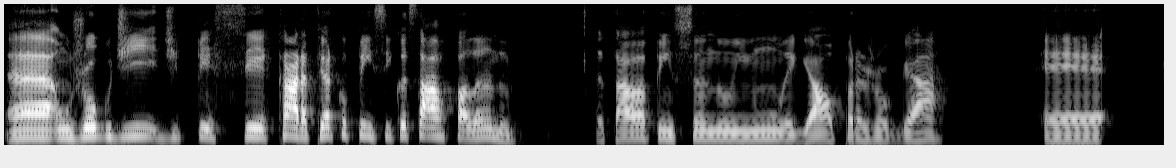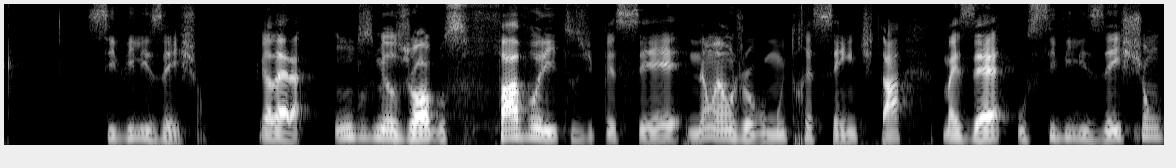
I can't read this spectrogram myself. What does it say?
Uh, um jogo de, de PC. Cara, pior que eu pensei, enquanto você tava falando, eu tava pensando em um legal para jogar. É. Civilization. Galera, um dos meus jogos favoritos de PC. Não é um jogo muito recente, tá? Mas é o Civilization.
